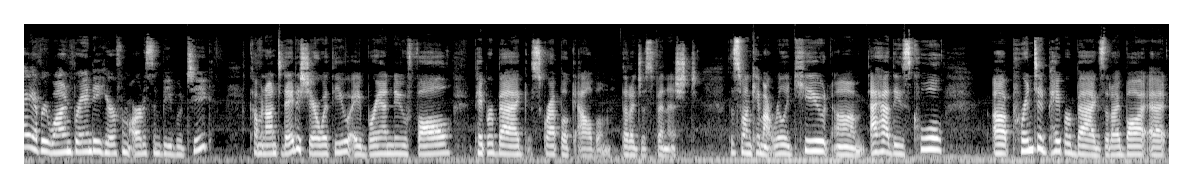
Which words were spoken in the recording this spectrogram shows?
Hi everyone, Brandy here from Artisan B Boutique. Coming on today to share with you a brand new fall paper bag scrapbook album that I just finished. This one came out really cute. Um, I had these cool uh, printed paper bags that I bought at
